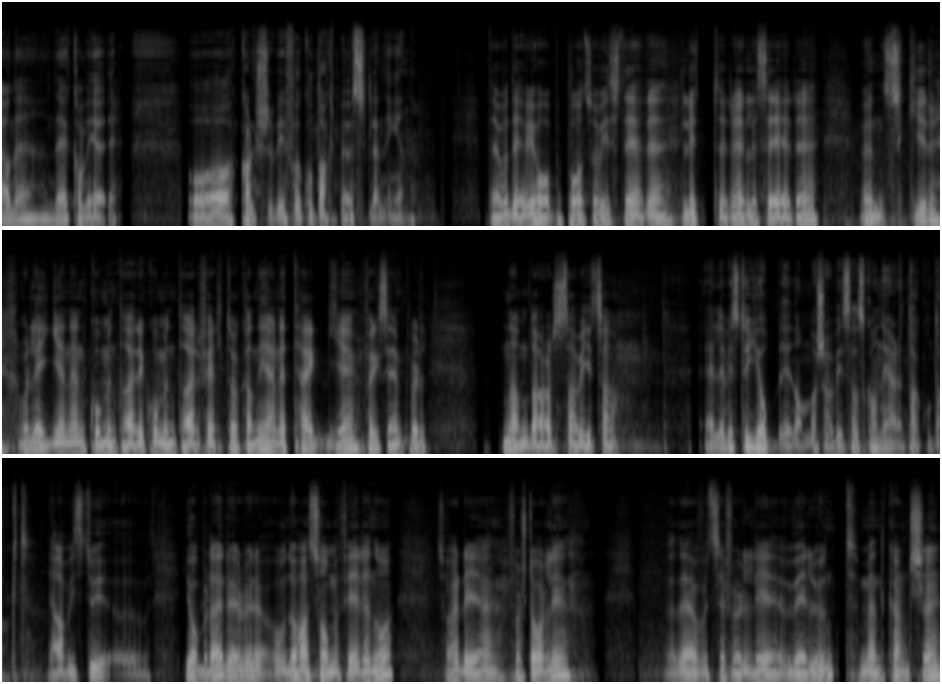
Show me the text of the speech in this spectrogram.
Ja, det, det kan vi gjøre. Og kanskje vi får kontakt med Østlendingen. Det er jo det vi håper på, så hvis dere lyttere eller seere ønsker å legge igjen en kommentar i kommentarfeltet, og kan de gjerne tagge eksempel Namdalsavisa. Eller hvis du jobber i Namdalsavisa, så kan du gjerne ta kontakt. Ja, hvis du øh, jobber der, eller om du har sommerferie nå, så er det forståelig. Det er selvfølgelig vel unt, men kanskje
